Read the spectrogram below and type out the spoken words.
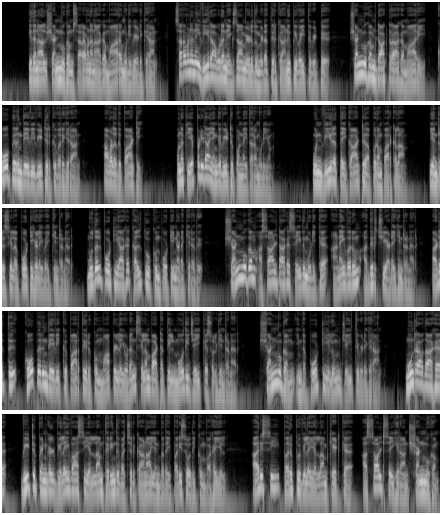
இதனால் ஷண்முகம் சரவணனாக மாற முடிவு எடுக்கிறான். சரவணனை வீராவுடன் எக்ஸாம் எழுதும் இடத்திற்கு அனுப்பி வைத்துவிட்டு ஷண்முகம் டாக்டராக மாறி கோபெருந்தேவி வீட்டிற்கு வருகிறான். அவளது பாட்டி உனக்கு எப்படிடா எங்க வீட்டு பொண்ணை தர முடியும்? உன் வீரத்தை காட்டு அப்புறம் பார்க்கலாம் என்று சில போட்டிகளை வைக்கின்றனர். முதல் போட்டியாக கல் தூக்கும் போட்டி நடக்கிறது. ஷண்முகம் அசால்ட்டாக செய்து முடிக்க அனைவரும் அதிர்ச்சி அடைகின்றனர். அடுத்து கோப்பெருந்தேவிக்கு பார்த்து இருக்கும் மாப்பிள்ளையுடன் சிலம்பாட்டத்தில் மோதி ஜெயிக்க சொல்கின்றனர். ஷண்முகம் இந்த போட்டியிலும் ஜெயித்து விடுகிறான். மூன்றாவதாக வீட்டுப் பெண்கள் விலைவாசி எல்லாம் தெரிந்து வச்சிருக்கானா என்பதை பரிசோதிக்கும் வகையில் அரிசி பருப்பு விலை எல்லாம் கேட்க அசால்ட் செய்கிறான் ஷண்முகம்.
